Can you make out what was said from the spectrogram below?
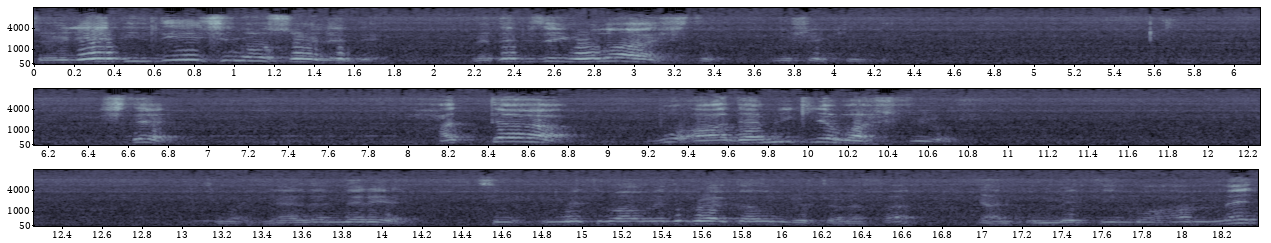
Söyleyebildiği için o söyledi. Ve de bize yolu açtı bu şekilde. İşte hatta bu ademlikle başlıyor. Nereden nereye? Şimdi ümmeti Muhammed'i bırakalım bir tarafa. Yani ümmeti Muhammed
